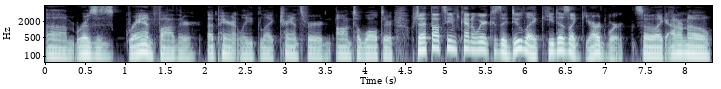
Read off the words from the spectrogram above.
um, Rose's grandfather apparently like transferred onto Walter, which I thought seems kind of weird because they do like he does like yard work. So like I don't know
